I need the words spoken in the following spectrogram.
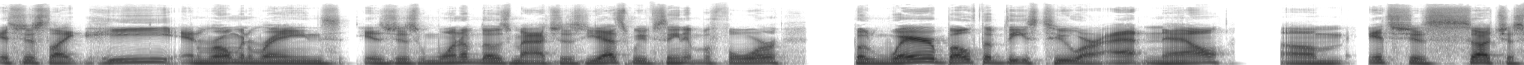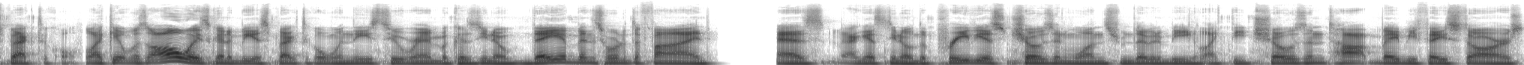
it's just like he and Roman Reigns is just one of those matches. Yes, we've seen it before, but where both of these two are at now, um, it's just such a spectacle. Like it was always going to be a spectacle when these two were in because you know they have been sort of defined as I guess you know the previous chosen ones from WWE, like the chosen top babyface stars,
